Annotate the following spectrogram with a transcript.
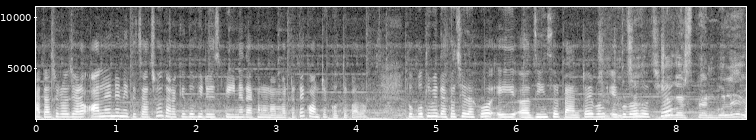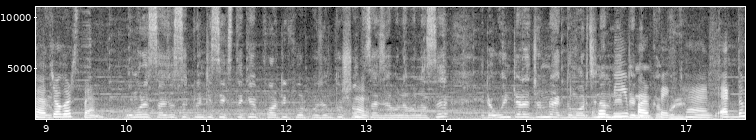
আর তাছাড়াও যারা অনলাইনে নিতে চাচ্ছ তারা কিন্তু ভিডিও স্ক্রিনে দেখানো নাম্বারটাতে কন্ট্যাক্ট করতে পারো। তো প্রথমে দেখাচ্ছি দেখো এই জিন্সের প্যান্টটা এবং এগুলো হচ্ছে জগার্স প্যান্ট বলে হ্যাঁ জগার্স প্যান্ট কোমরের সাইজ হচ্ছে টোয়েন্টি সিক্স থেকে ফর্টি ফোর পর্যন্ত সব সাইজ অ্যাভেলেবল আছে। এটা উইন্টারের জন্য একদম অরিজিনাল হ্যাঁ, একদম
